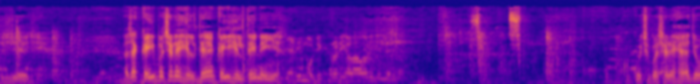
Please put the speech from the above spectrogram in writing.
ये जी। अच्छा कई बछड़े हिलते हैं कई हिलते ही नहीं हैं। कुछ बछड़े हैं जो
